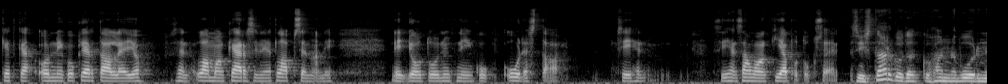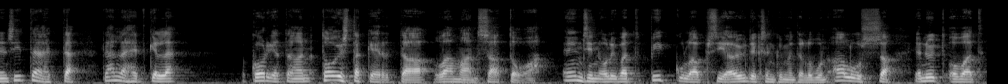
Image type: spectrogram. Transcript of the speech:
ketkä on niin kuin kertaalleen jo sen laman kärsineet lapsena, niin ne joutuu nyt niin kuin uudestaan siihen, siihen samaan kieputukseen. Siis tarkoitatko Hanna Vuorinen sitä, että tällä hetkellä korjataan toista kertaa laman satoa? Ensin olivat pikkulapsia 90-luvun alussa ja nyt ovat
